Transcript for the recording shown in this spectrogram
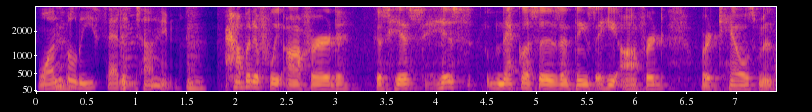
one belief at a time. how about if we offered because his his necklaces and things that he offered were talisman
